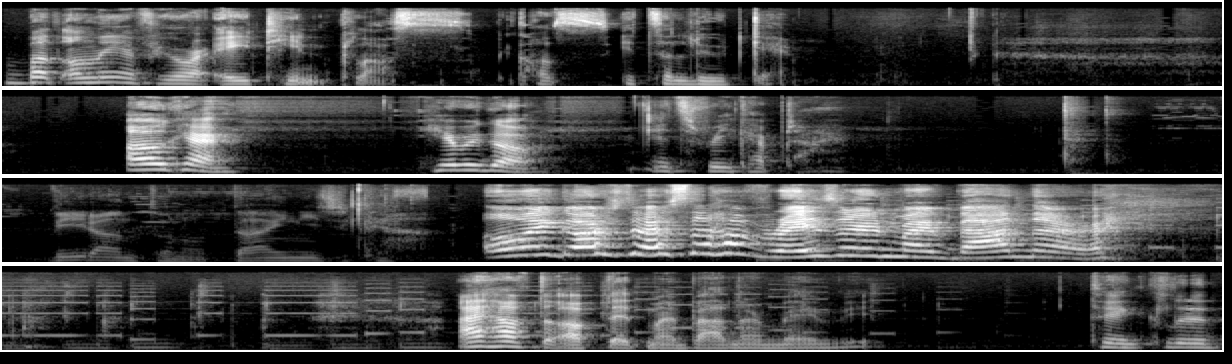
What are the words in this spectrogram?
but only if you are 18 plus because it's a loot game. Okay, here we go. It's recap time. Oh my gosh, do I still have Razor in my banner? I have to update my banner maybe to include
